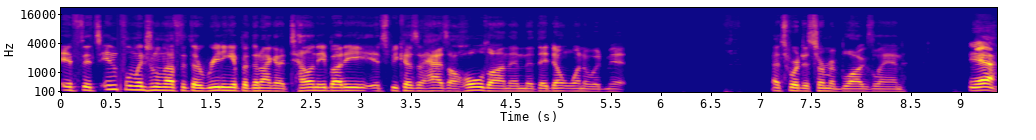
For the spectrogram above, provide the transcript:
if it's influential enough that they're reading it but they're not going to tell anybody, it's because it has a hold on them that they don't want to admit. That's where discernment blogs land. Yeah.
